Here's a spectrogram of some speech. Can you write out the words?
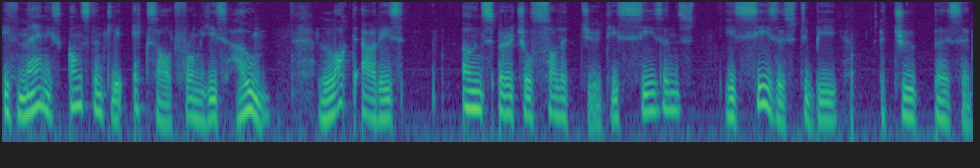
If man is constantly exiled from his home, locked out his own spiritual solitude, he ceases, he ceases to be a true person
